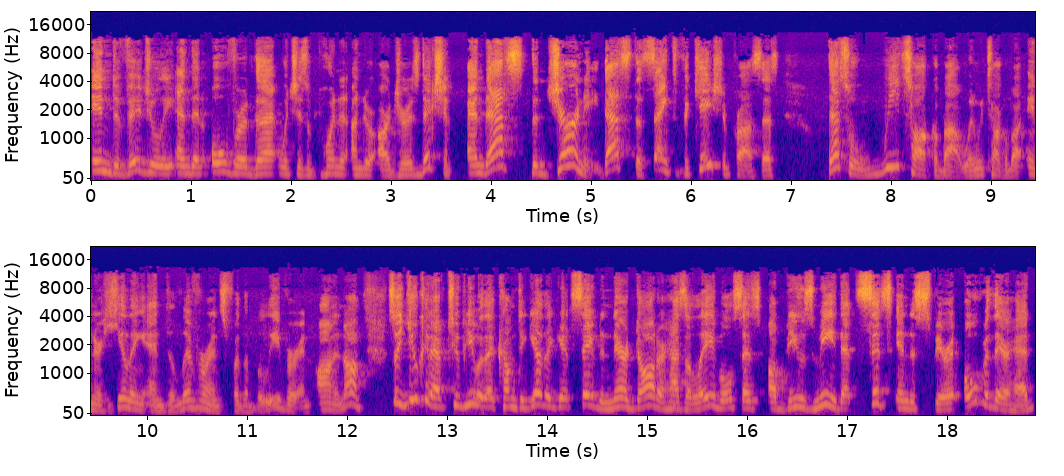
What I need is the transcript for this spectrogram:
individually and then over that which is appointed under our jurisdiction and that's the journey that's the sanctification process that's what we talk about when we talk about inner healing and deliverance for the believer and on and on. So you could have two people that come together, get saved, and their daughter has a label, says, abuse me, that sits in the spirit over their head.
